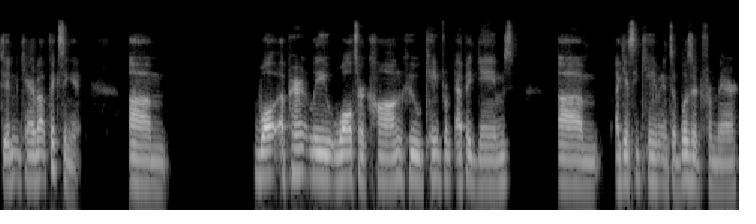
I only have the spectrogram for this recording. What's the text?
didn't care about fixing it. Um, well, apparently Walter Kong, who came from Epic Games, um, I guess he came into Blizzard from there,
